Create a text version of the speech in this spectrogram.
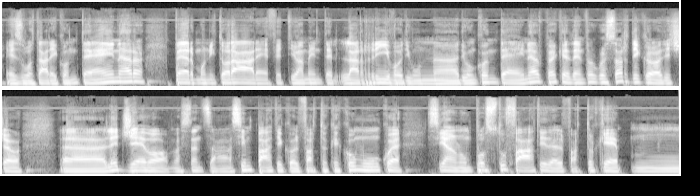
e svuotare i container, per monitorare effettivamente l'arrivo di un, eh, di un container, perché dentro questo articolo dicevo, eh, leggevo abbastanza simpatico il fatto che comunque siano un po' stufati del fatto che mh,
